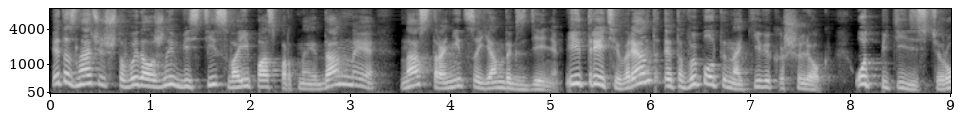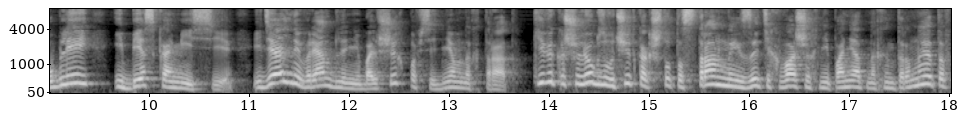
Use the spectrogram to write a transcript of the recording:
Это значит, что вы должны ввести свои паспортные данные на странице Яндекс Денег. И третий вариант это выплаты на Киви кошелек от 50 рублей и без комиссии. Идеальный вариант для небольших повседневных трат. Киви кошелек звучит как что-то странное из этих ваших непонятных интернетов,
